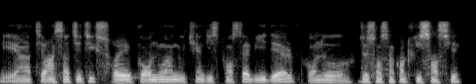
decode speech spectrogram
Et un terrain synthétique serait pour nous un outil indispensable et idéal pour nos 250 licenciés.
